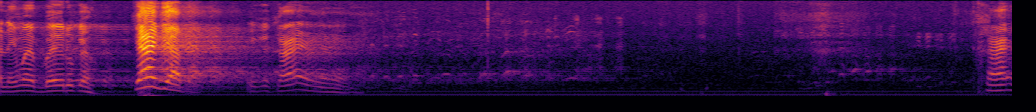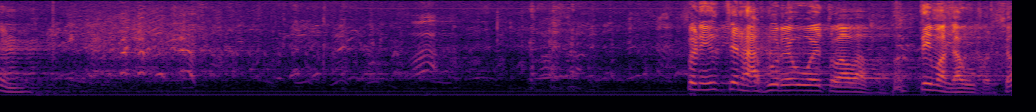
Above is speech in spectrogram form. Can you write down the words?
અને એમાં બૈરું કે, ક્યાં ગયા હતા એ કે, કાંઈ નહીં કાંઈ નહીં પણ ને આખું રહેવું હોય તો આવા ભક્તિમાં જવું પડશે.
